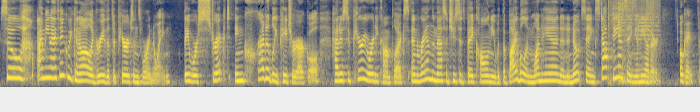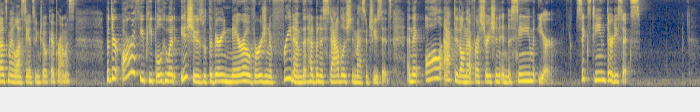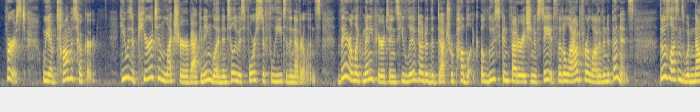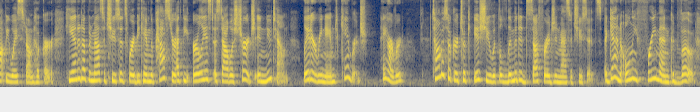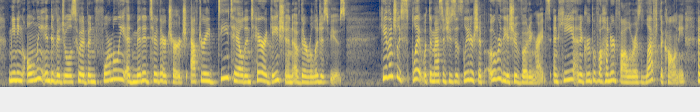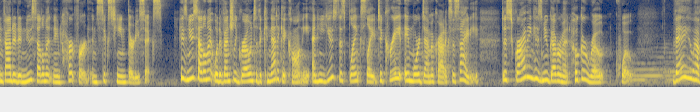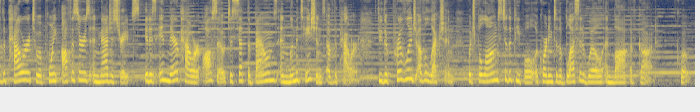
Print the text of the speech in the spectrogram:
So, I mean, I think we can all agree that the Puritans were annoying. They were strict, incredibly patriarchal, had a superiority complex, and ran the Massachusetts Bay Colony with the Bible in one hand and a note saying, Stop dancing in the other. Okay, that's my last dancing joke, I promise. But there are a few people who had issues with the very narrow version of freedom that had been established in Massachusetts, and they all acted on that frustration in the same year 1636. First, we have Thomas Hooker. He was a Puritan lecturer back in England until he was forced to flee to the Netherlands. There, like many Puritans, he lived under the Dutch Republic, a loose confederation of states that allowed for a lot of independence. Those lessons would not be wasted on Hooker. He ended up in Massachusetts where he became the pastor at the earliest established church in Newtown, later renamed Cambridge. Hey, Harvard. Thomas Hooker took issue with the limited suffrage in Massachusetts. Again, only free men could vote, meaning only individuals who had been formally admitted to their church after a detailed interrogation of their religious views. He eventually split with the Massachusetts leadership over the issue of voting rights, and he and a group of 100 followers left the colony and founded a new settlement named Hartford in 1636. His new settlement would eventually grow into the Connecticut colony, and he used this blank slate to create a more democratic society. Describing his new government, Hooker wrote, quote, they who have the power to appoint officers and magistrates, it is in their power also to set the bounds and limitations of the power through the privilege of election, which belongs to the people according to the blessed will and law of God. Quote,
